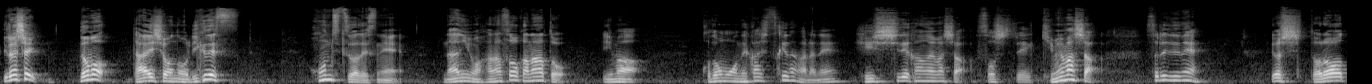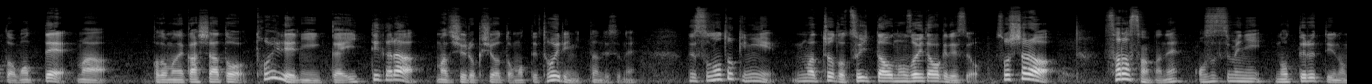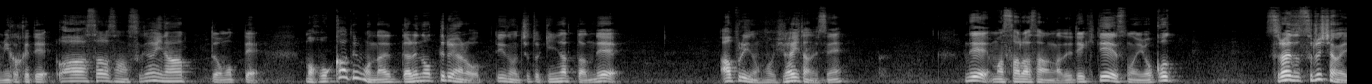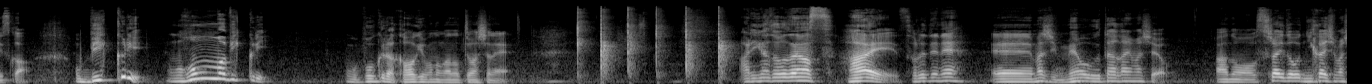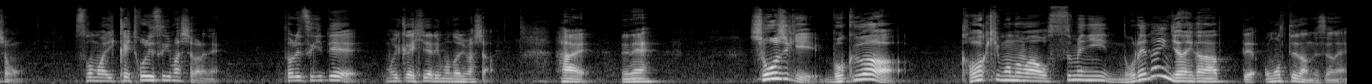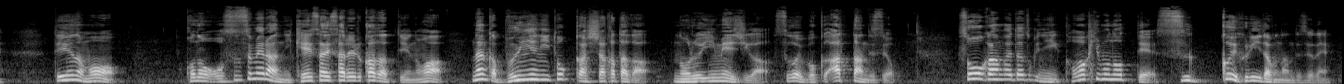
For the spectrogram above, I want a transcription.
いらっしゃい。どうも大将のりくです。本日はですね何を話そうかなと今子供を寝かしつけながらね必死で考えました。そして決めました。それでねよし撮ろうと思ってまあ子供寝かした後トイレに一回行ってからまず収録しようと思ってトイレに行ったんですよね。でその時に、まあ、ちょっとツイッターを覗いたわけですよ。そしたらサラさんがねおすすめに載ってるっていうのを見かけてわあサラさんすごいなって思ってまあ、他でもな誰乗ってるんやろうっていうのがちょっと気になったんでアプリの方開いたんですね。で、まあ、サラさんが出てきてその横スライドするじゃないですか。もうびっくり。もうほんまびっくり。もう僕ら乾き物が乗ってましたね。ありがとうございます。はい。それでねえー、マジ目を疑いましたよ。あのスライドを2回しましたもん。そのまま1回通り過ぎましたからね。通り過ぎてもう1回左戻りました。はい。でね正直僕は乾き物はおすすめに乗れないんじゃないかなって思ってたんですよね。っていうのもこのおすすめ欄に掲載される方っていうのはなんか分野に特化した方が乗るイメージがすごい僕あったんですよ。そう考えた時に乾き物ってすっごいフリーダムなんですよね。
